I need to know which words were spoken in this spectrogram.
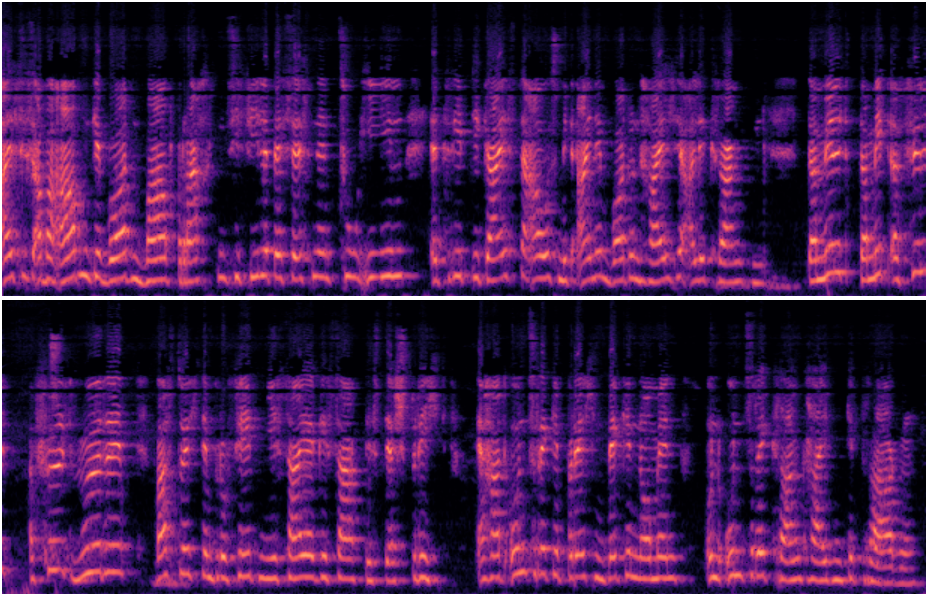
Als es aber Abend geworden war, brachten sie viele Besessenen zu ihm. Er trieb die Geister aus mit einem Wort und heilte alle Kranken, damit, damit erfüllt, erfüllt würde, was durch den Propheten Jesaja gesagt ist, der spricht, er hat unsere Gebrechen weggenommen und unsere Krankheiten getragen.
